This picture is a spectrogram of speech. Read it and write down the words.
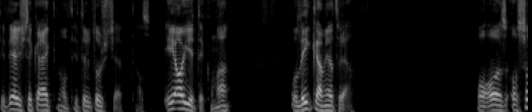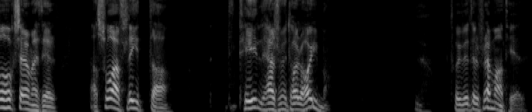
Det er ikke det er ikke noe, det er dorskjøpt, altså. Jeg øyet det, ja. Og lika med det, Och, och, och så också jag med det. att så har flytta till här som vi tar hemma. Ja. Så vi det framåt här.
